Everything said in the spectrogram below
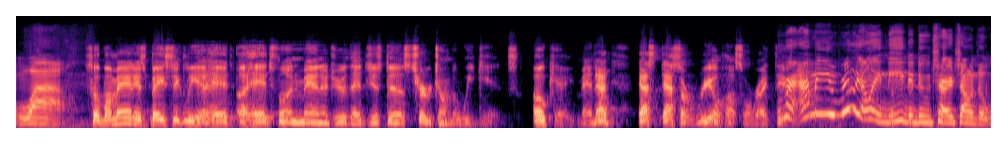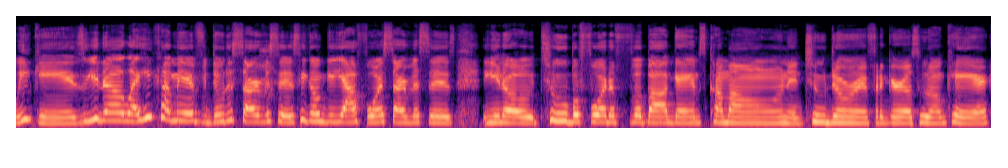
Wow. So my man is basically a hedge a hedge fund manager that just does church on the weekends. Okay, man, that that's that's a real hustle right there. Right. I mean, you really only need to do church on the weekends. You know, like he come in for do the services. He gonna give y'all four services. You know, two before the football games come on, and two during for the girls who don't care.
